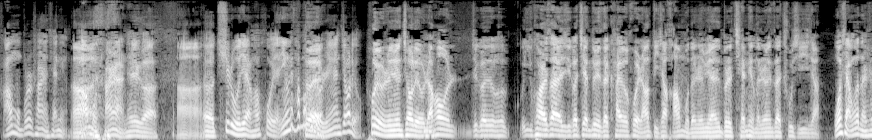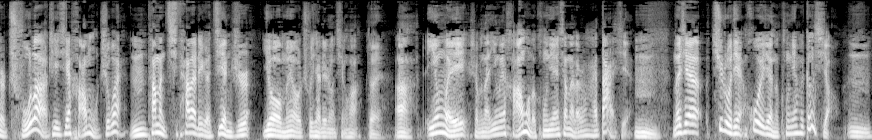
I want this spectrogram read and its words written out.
航母不是传染潜艇，啊航母传染这个啊，呃驱逐舰和护卫舰，因为他们会有人员交流。会有人员交嗯流，然后这个一块儿在一个舰队在开个会，然后底下航母的人员不是潜艇的人员再出席一下。我想问的是，除了这些航母之外，嗯，他们其他的这个舰只有没有出现这种情况对，啊？因为什么呢？因为航母的空间相对来说还大一些，嗯那些驱逐舰、护卫舰的空间会更小。嗯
